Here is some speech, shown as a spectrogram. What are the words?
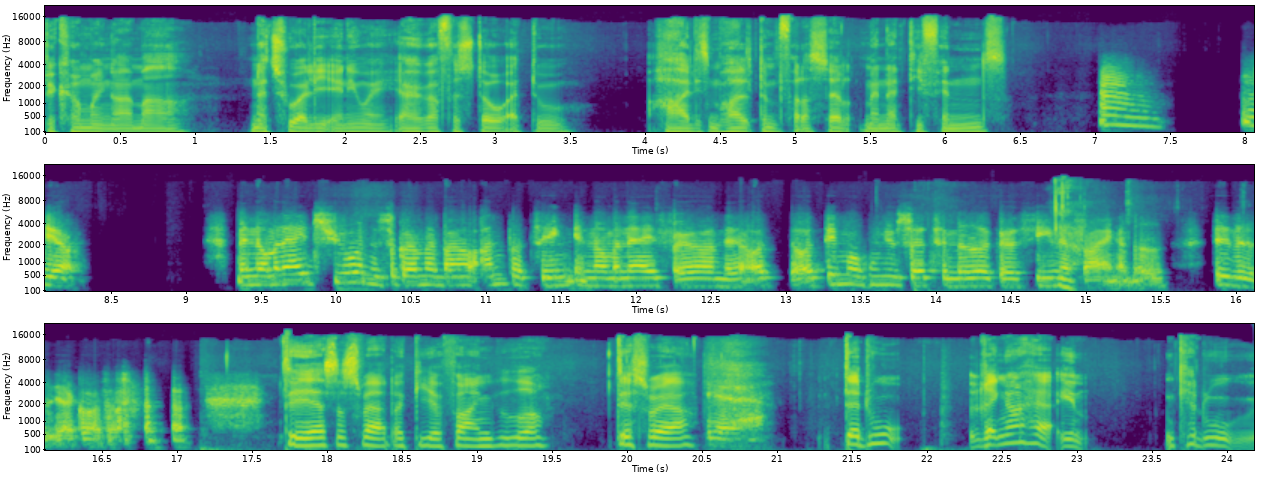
bekymringer er meget naturlige anyway. Jeg kan godt forstå, at du har ligesom holdt dem for dig selv, men at de findes. Ja. Men når man er i 20'erne, så gør man bare andre ting, end når man er i 40'erne. Og, og det må hun jo så tage med og gøre sine erfaringer med. Det ved jeg godt. Det er så svært at give erfaring videre. Desværre. ja. Da du ringer her ind, kan du,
